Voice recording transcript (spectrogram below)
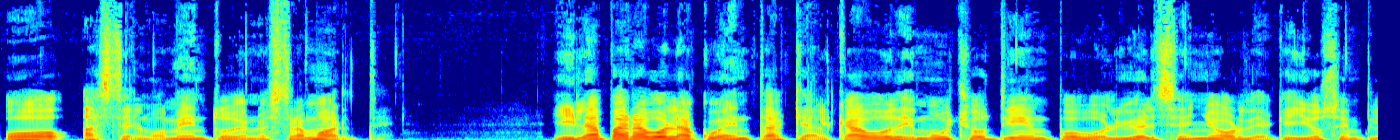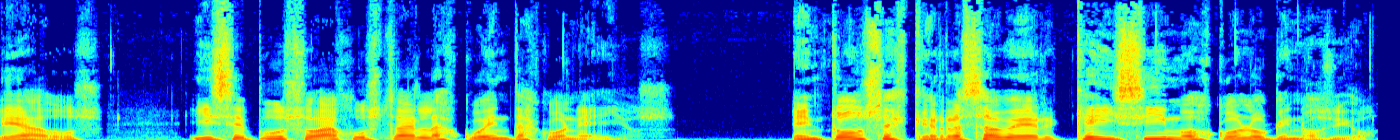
o hasta el momento de nuestra muerte. Y la parábola cuenta que al cabo de mucho tiempo volvió el Señor de aquellos empleados y se puso a ajustar las cuentas con ellos. Entonces querrá saber qué hicimos con lo que nos dio.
